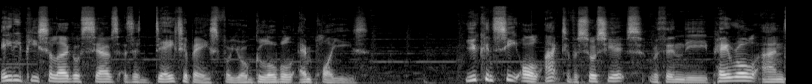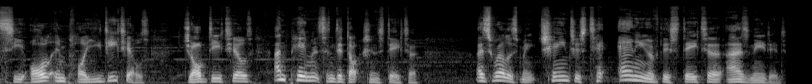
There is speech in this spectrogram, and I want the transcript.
ADP Celergo serves as a database for your global employees. You can see all active associates within the payroll and see all employee details, job details, and payments and deductions data, as well as make changes to any of this data as needed.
